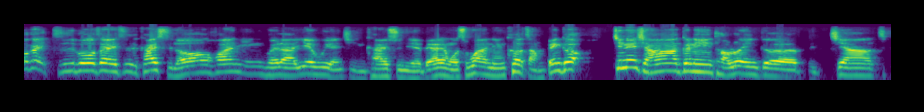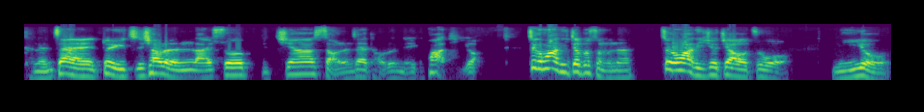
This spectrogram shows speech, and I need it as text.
OK，直播再一次开始喽！欢迎回来，业务员，请开始你的表演。我是万年课长边哥，今天想要跟你讨论一个比较可能在对于直销的人来说比较少人在讨论的一个话题哦。这个话题叫做什么呢？这个话题就叫做你有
